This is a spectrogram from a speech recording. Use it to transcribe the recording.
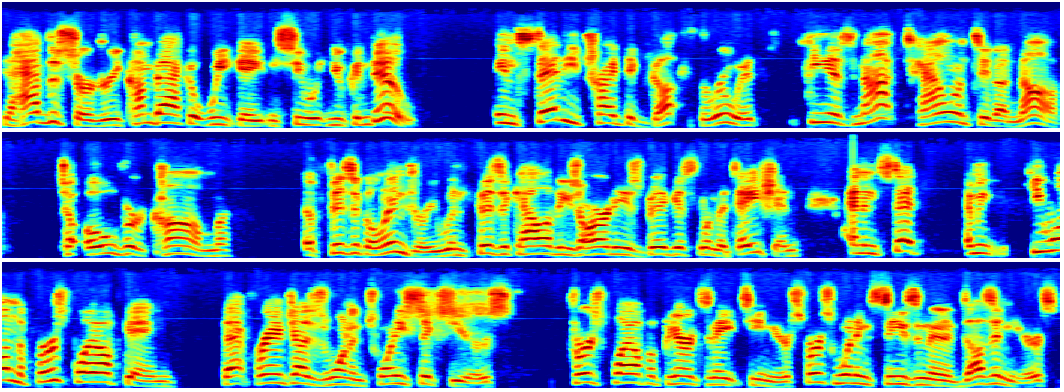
You have the surgery. Come back at week eight and see what you can do. Instead, he tried to gut through it. He is not talented enough to overcome a physical injury when physicality is already his biggest limitation. And instead, I mean, he won the first playoff game that franchise has won in 26 years, first playoff appearance in 18 years, first winning season in a dozen years.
